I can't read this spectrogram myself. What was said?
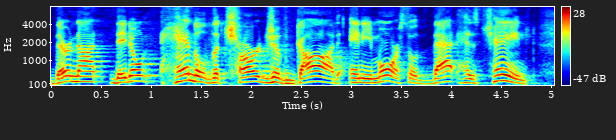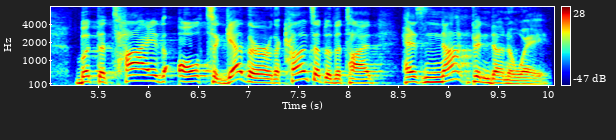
They're not, they don't handle the charge of God anymore, so that has changed. But the tithe altogether, or the concept of the tithe, has not been done away.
